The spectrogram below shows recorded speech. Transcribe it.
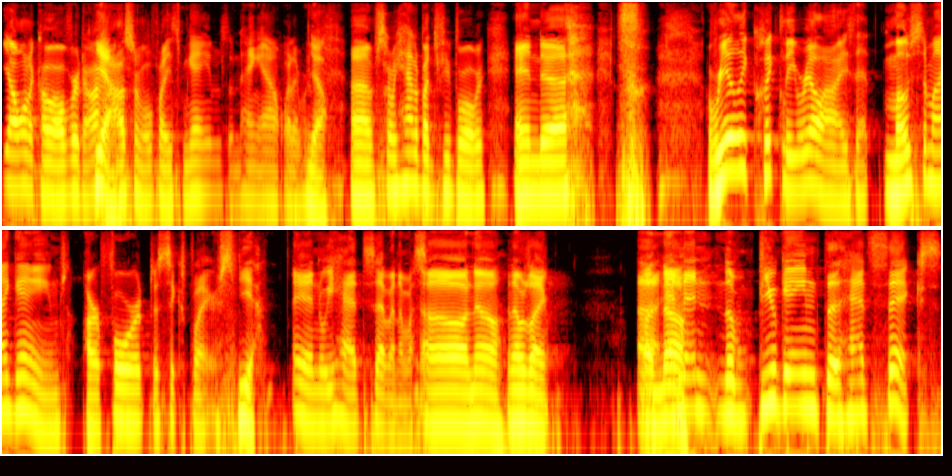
y'all want to come over to our Yeah. house and we'll play some games and hang out, whatever. yeah, Um, so we had a bunch of people over, and uh, really quickly realized that most of my games are four to six players, yeah. and we had seven of us. Oh no. and I was like, Oh, uh, no. And then the few games that had six,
